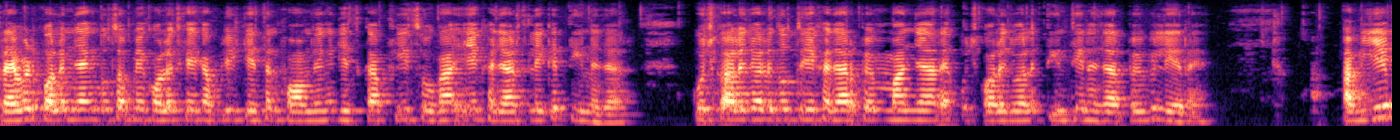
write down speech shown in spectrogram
प्राइवेट कॉलेज जाएँगे दोस्तों, अपने कॉलेज का एक अप्लीकेशन फॉर्म देंगे, जिसका फ़ीस होगा एक हज़ार से लेकर तीन हज़ार। कुछ कॉलेज वाले दोस्तों एक हज़ार रुपये में मान जा रहे हैं, कुछ कॉलेज वाले तीन तीन हज़ार रुपये भी ले रहे हैं। अब ये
